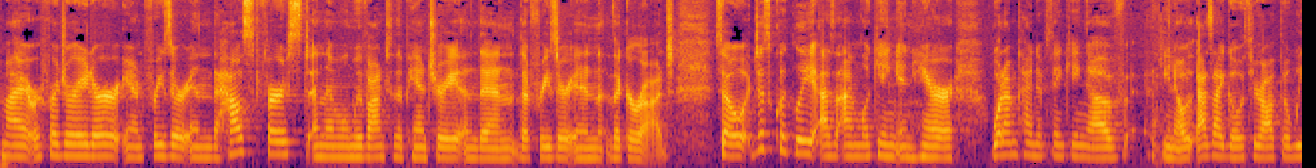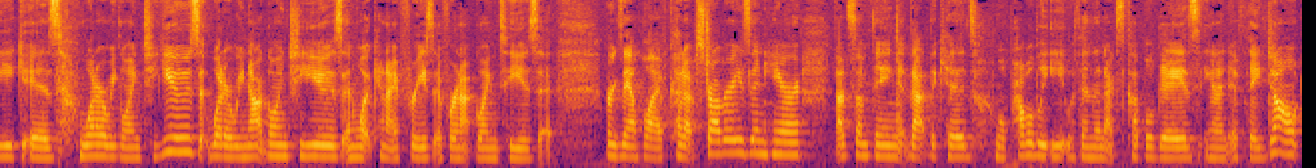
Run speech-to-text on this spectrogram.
my refrigerator and freezer in the house first, and then we'll move on to the pantry and then the freezer in the garage. So just quickly, as I'm looking in here, what I'm kind of thinking of, you know, as I go throughout the week is what are we going to use? What are we not going to use? And what can I freeze if we're not going to use it? For example, I've cut up strawberries in here. That's something that the kids will probably eat within the next couple days. And if they don't,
